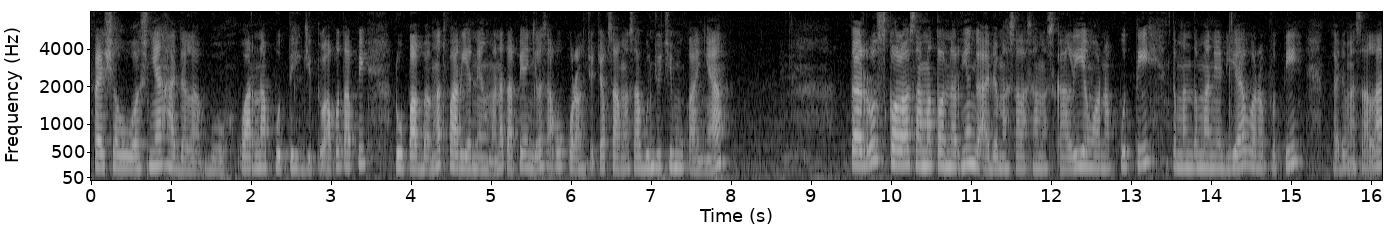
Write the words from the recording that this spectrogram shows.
facial washnya Hada Labo warna putih gitu. Aku tapi lupa banget varian yang mana tapi yang jelas aku kurang cocok sama sabun cuci mukanya Terus kalau sama tonernya nggak ada masalah sama sekali. Yang warna putih teman-temannya dia warna putih nggak ada masalah.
